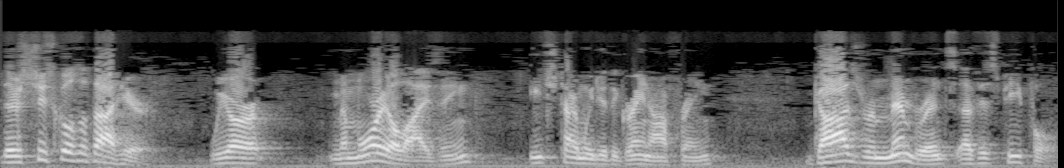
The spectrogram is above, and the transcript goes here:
There's two schools of thought here. We are memorializing, each time we do the grain offering, God's remembrance of his people.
